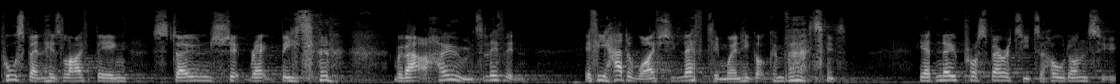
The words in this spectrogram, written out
Paul spent his life being stoned, shipwrecked, beaten, without a home to live in. If he had a wife, she left him when he got converted. He had no prosperity to hold on to,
